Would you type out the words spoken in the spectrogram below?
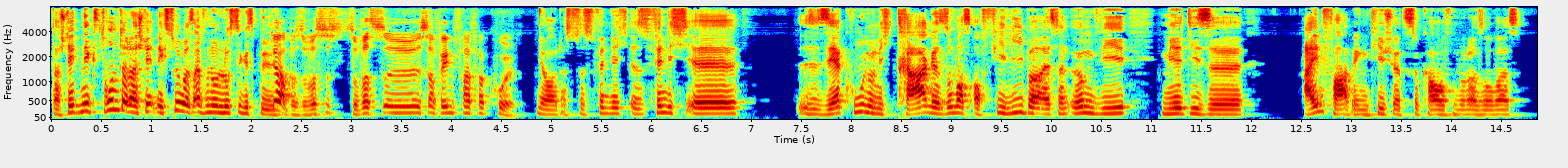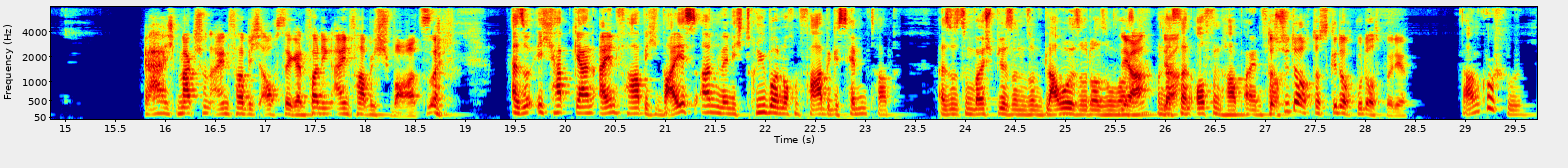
Da steht nichts drunter, da steht nichts drüber, ist einfach nur ein lustiges Bild. Ja, aber sowas ist sowas äh, ist auf jeden Fall voll cool. Ja, das, das finde ich, das finde ich äh, sehr cool und ich trage sowas auch viel lieber, als dann irgendwie mir diese einfarbigen T-Shirts zu kaufen oder sowas. Ja, ich mag schon einfarbig auch sehr gern. Vor allen Dingen einfarbig schwarz. Also ich habe gern einfarbig weiß an, wenn ich drüber noch ein farbiges Hemd hab. Also zum Beispiel so ein, so ein blaues oder sowas. Ja, und das ja. dann offen hab einfach. Das sieht auch, das geht auch gut aus bei dir. Dankeschön.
